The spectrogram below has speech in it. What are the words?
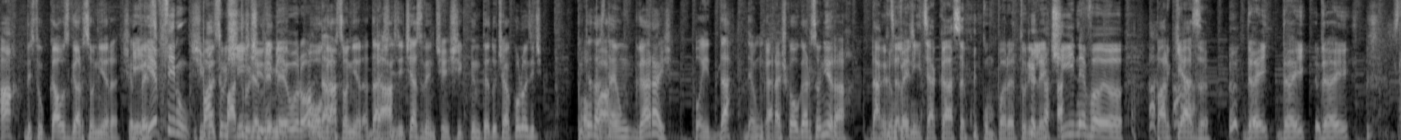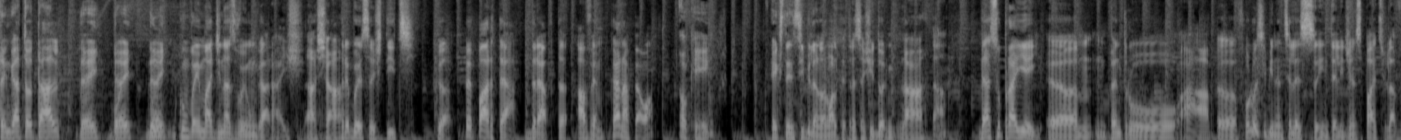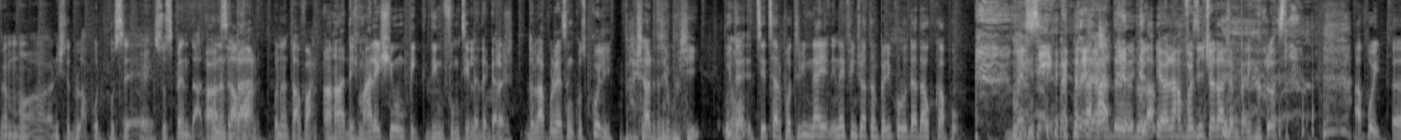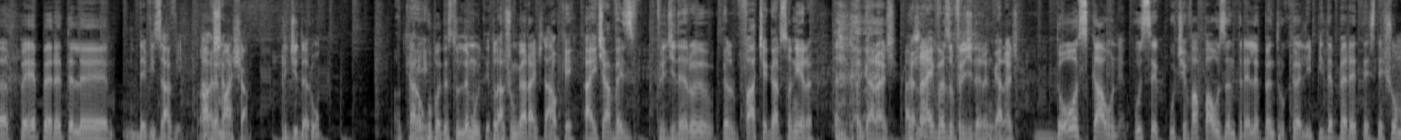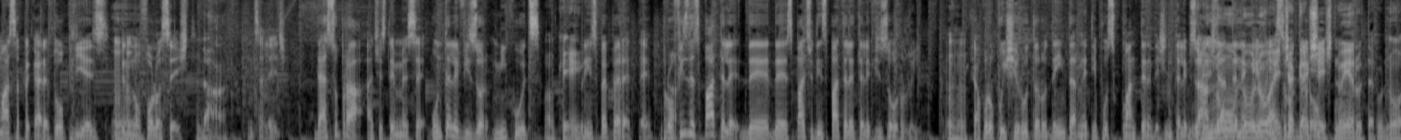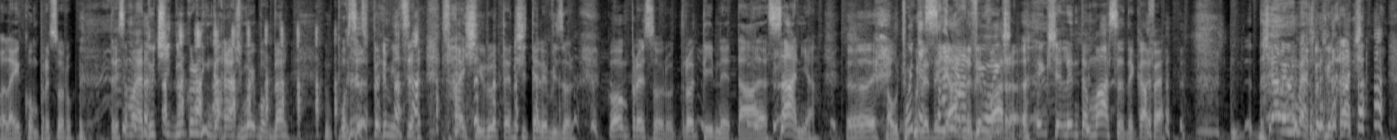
Ah. Deci tu cauți garsonieră. Și E vezi, ieftin, și vezi 45.000 de euro, o da. garsonieră. Da, Da. și zici, ia să vedem ce. e. Și când te duci acolo zici, păi da, Opa. dar asta e un garaj. Păi da, de un garaj ca o garsonieră. Da. Dacă Înțelegi? veniți acasă cu cumpărăturile, cine vă parchează? Dă-i, dă-i, dă-i, stânga total, dă-i, dă-i, dă-i. Cum, cum vă imaginați voi un garaj? Așa. Trebuie să știți că pe partea dreaptă avem canapeaua, Ok, extensibilă normal că trebuie să și dormi. da. Da? Deasupra ei, uh, pentru a uh, folosi, bineînțeles, inteligent spațiul, avem uh, niște dulapuri puse suspendat A, până în sunt tavan. da- Până în tavan. Aha, deci mai are și un pic din funcțiile de garaj. Dulapurile sunt cu sculii. Așa ar trebui. Uite, Nu? ție ți-ar potrivi, n-ai, n-ai fi niciodată în pericolul de a da cu capul. Mersi. De dulap? Eu n-am fost niciodată în pericolul ăsta. Apoi, uh, pe peretele de vis-a-vis Așa. avem așa, frigiderul, Ok. care ocupă destul de mult, că e totuși Da. un garaj, da? Ok, aici aveți frigiderul, îl face garsonieră pe garaj. Că Așa n-ai e. văzut frigider în garaj. două scaune puse cu ceva pauză între ele pentru că lipit de perete este și o masă pe care tu o pliezi uh-huh. când o folosești. Da. Înțelegi? Deasupra acestei mese, un televizor micuț, Ok. prins pe perete, profiți de, spatele, de, de spațiu din spatele televizorului. Uh-huh. Și acolo pui și routerul de internet, e pus cu antene, deci în televizor Dar niște nu, antene, nu, că e nu, prins aici routerul. greșești, nu e routerul, nu, ăla e compresorul. Trebuie să mai aduci și lucruri din garaj, măi Bogdan. Nu poți să-ți permiți să, să ai și router și televizor. Compresorul, trotineta, Sania. Uh, Cauciucurile de Sania iarnă, ar fi de o vară. Ex- excelentă masă de cafea. Ce are lumea pe garaj?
